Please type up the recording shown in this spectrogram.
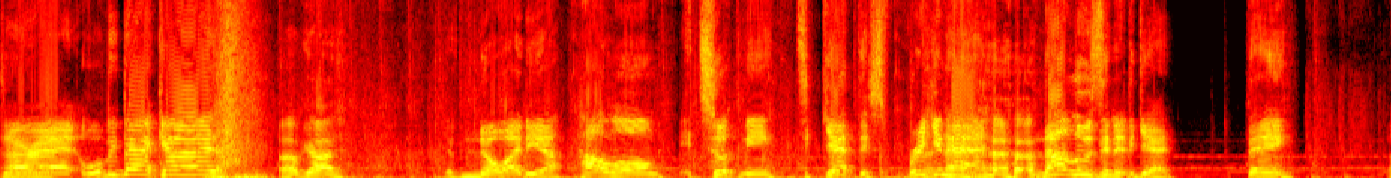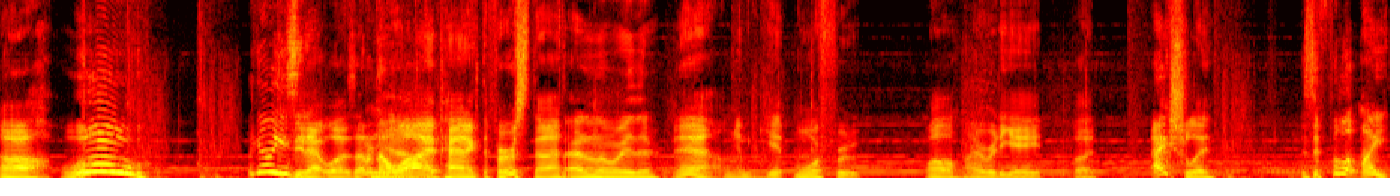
it. we'll be back, guys. oh god. You have no idea how long it took me to get this freaking hat. Not losing it again. Thing. Oh, uh, woo! Look how easy that was. I don't know Yeah. why I panicked the first time. I don't know either. Yeah, I'm gonna get more fruit. Well, I already ate, but actually, does it fill up my?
